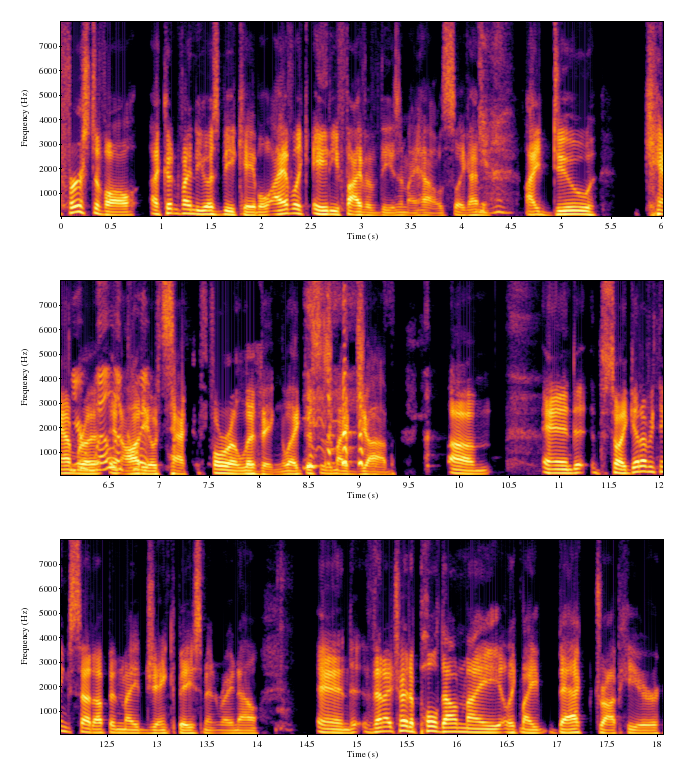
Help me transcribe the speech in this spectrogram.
First of all, I couldn't find a USB cable. I have like 85 of these in my house. Like I'm Yeah. I do camera well and audio tech for a living. Like this is my job. Um and so I get everything set up in my jank basement right now. And then I try to pull down my like my backdrop here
